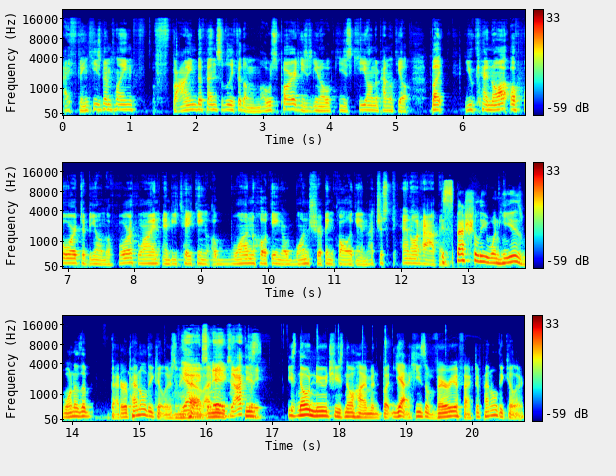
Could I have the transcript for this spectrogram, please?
I think he's been playing fine defensively for the most part. He's you know he's key on the penalty kill, but you cannot afford to be on the fourth line and be taking a one hooking or one tripping call a game. That just cannot happen. Especially when he is one of the better penalty killers we yeah, have. Ex- I mean, exactly. He's, he's no Nuge, he's no Hyman, but yeah, he's a very effective penalty killer.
